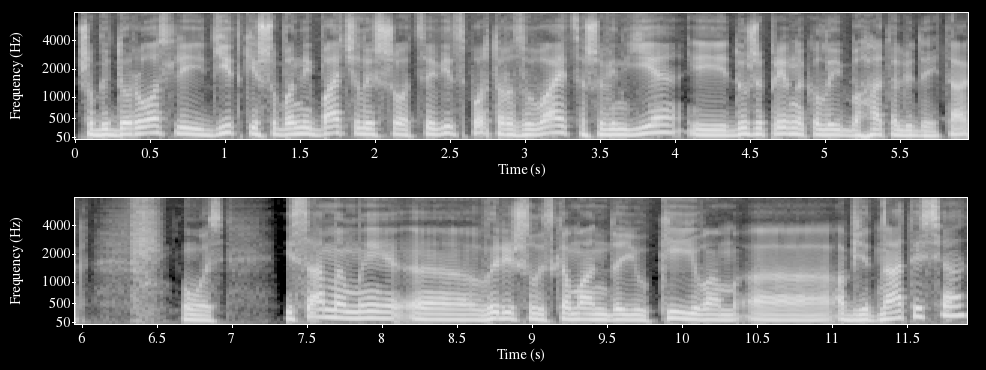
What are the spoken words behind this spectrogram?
щоб і дорослі, і дітки, щоб вони бачили, що цей від спорту розвивається, що він є, і дуже приємно, коли багато людей. Так? Ось. І саме ми е, вирішили з командою Києвом е, об'єднатися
